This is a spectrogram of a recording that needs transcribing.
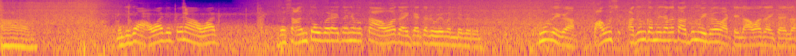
हा म्हणजे जो आवाज येतो ना आवाज जर शांत उभं राहायचा आणि फक्त आवाज ऐकायचा डोळे बंद करून. खूप वेगळा. पाऊस अजून कमी झाला तर अजून वेगळं वाटेल आवाज ऐकायला.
